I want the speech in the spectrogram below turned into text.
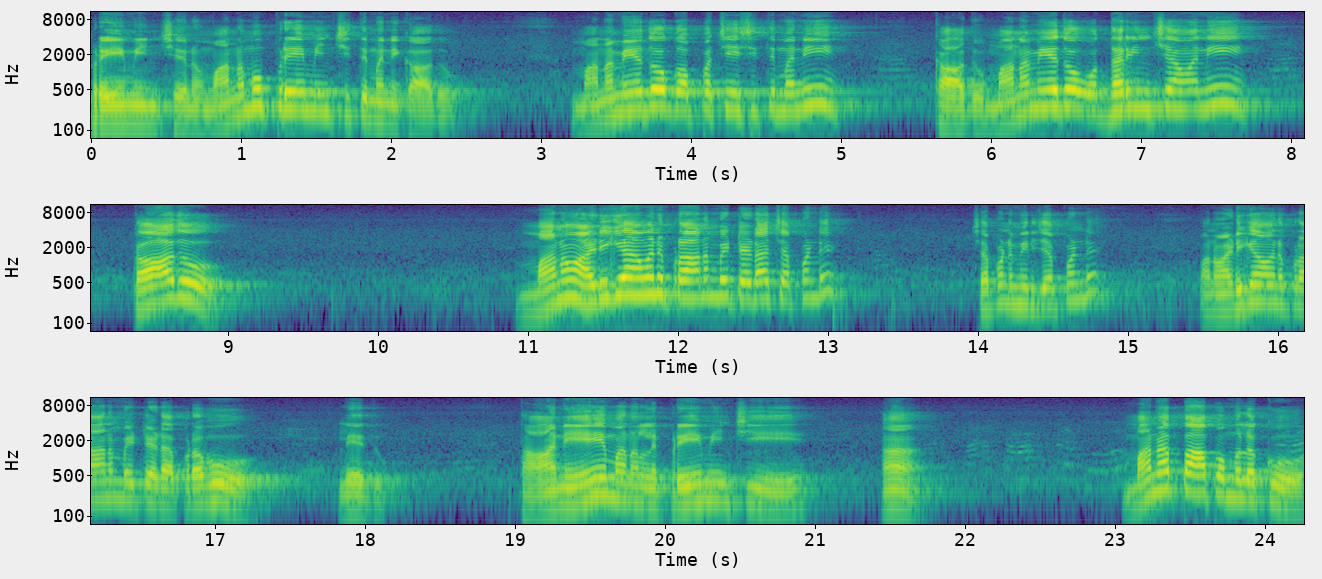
ప్రేమించాను. మనము ప్రేమించితిమని కాదు. మనమేదో గొప్ప చేసితిమని కాదు. మనమేదో ఉద్ధరించామని కాదు. మనం అడిగామని ప్రాణం పెట్టాడా? చెప్పండి. చెప్పండి మీరు చెప్పండి. మనం అడిగామని ప్రాణం పెట్టాడా? ప్రభు లేదు. తానే మనల్ని ప్రేమించి మన పాపములకు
